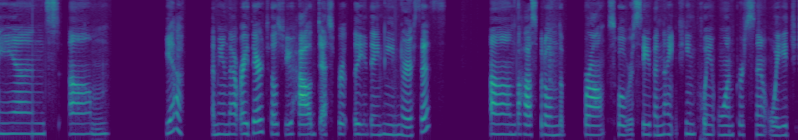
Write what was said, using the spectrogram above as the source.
And, um, yeah, I mean, that right there tells you how desperately they need nurses um, the hospital in the Bronx will receive a 19.1% wage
